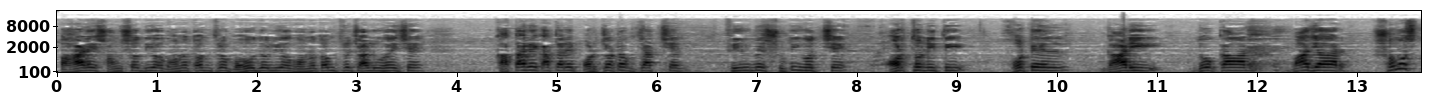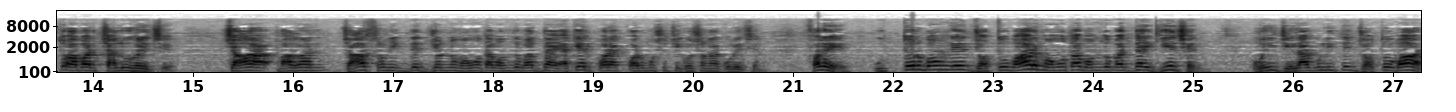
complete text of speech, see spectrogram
পাহাড়ে সংসদীয় গণতন্ত্র, বহুদলীয় গণতন্ত্র চালু হয়েছে, কাতারে কাতারে পর্যটক যাচ্ছেন ফিল্মের শুটিং হচ্ছে, অর্থনীতি, হোটেল, গাড়ি, দোকান, বাজার, সমস্ত আবার চালু হয়েছে। চা বাগান, চা শ্রমিকদের জন্য মমতা বন্দ্যোপাধ্যায় একের পর এক কর্মসূচি ঘোষণা করেছেন। ফলে উত্তরবঙ্গে যতবার মমতা বন্দ্যোপাধ্যায় গিয়েছেন ওই জেলাগুলিতে যতবার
